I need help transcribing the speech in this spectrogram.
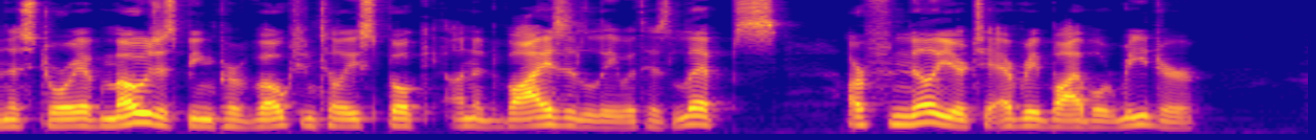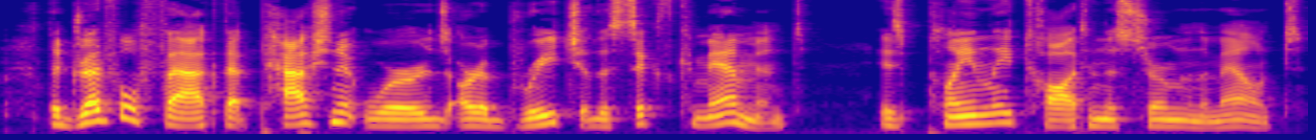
and the story of Moses being provoked until he spoke unadvisedly with his lips are familiar to every Bible reader. The dreadful fact that passionate words are a breach of the sixth commandment is plainly taught in the Sermon on the Mount.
